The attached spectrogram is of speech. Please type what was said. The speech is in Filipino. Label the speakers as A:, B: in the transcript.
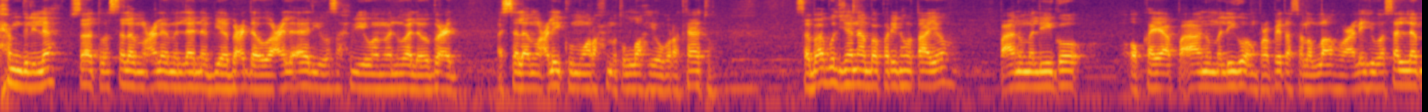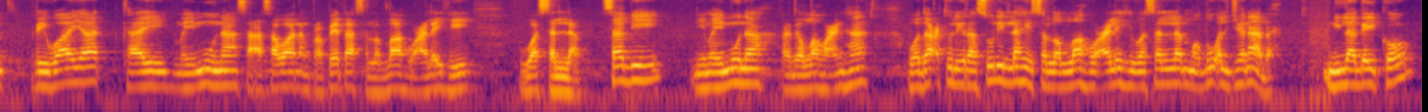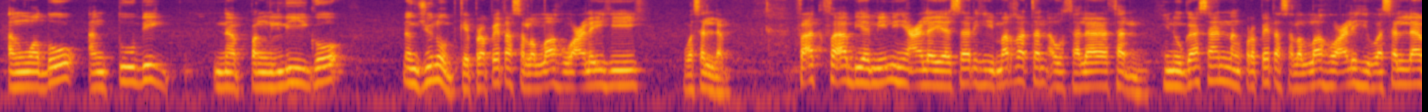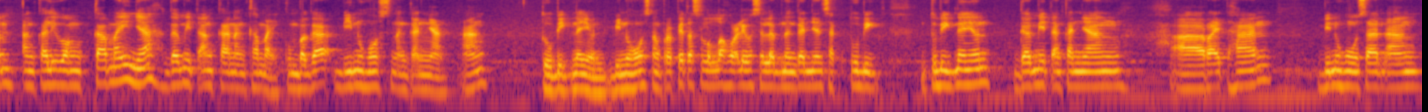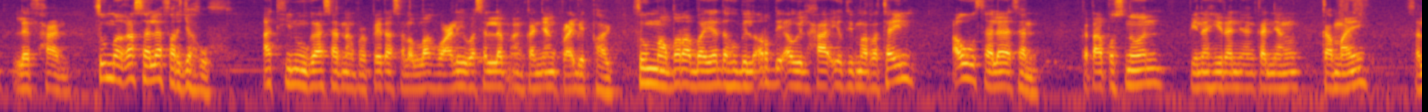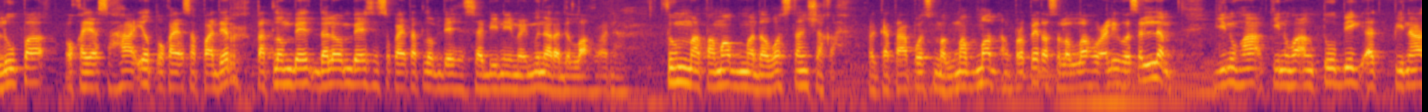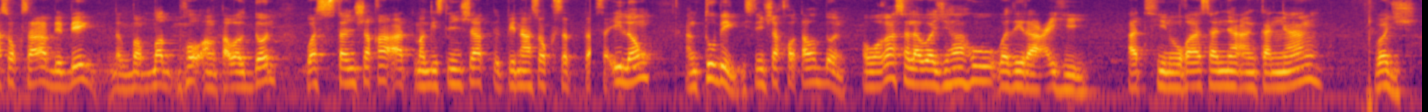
A: الحمد لله والصلاة والسلام على من لا نبي بعده وعلى آله وصحبه ومن والاه وبعد السلام عليكم ورحمة الله وبركاته سبب الجنة بفرين هو تايو بأنو مليغو أو كايا بأنو مليغو أن بربيتا صلى الله عليه وسلم رواية كاي ميمونة سأسوان أن بربيتا صلى الله عليه وسلم سبي لميمونة رضي الله عنها ودعت لرسول الله صلى الله عليه وسلم وضوء الجنابه nilagay ko ang wadu, ang tubig na pangligo ng junub kay Propeta sallallahu alaihi wasallam. Faakfa biyaminihi ala yasarihi marratan aw thalathan. Hinugasan ng Propeta sallallahu alaihi wasallam ang kaliwang kamay niya gamit ang kanang kamay. Kumbaga, binuhos ng ganyan ang tubig na yon. Binuhos ng Propeta sallallahu alaihi wasallam ng ganyan sa tubig. Ang tubig na yon gamit ang kanyang uh, right hand binuhusan ang left hand. Thumma ghasala farjahu at hinugasan ng propeta sallallahu alaihi wasallam ang kanyang private part. Thumma daraba yadahu bil ardi aw al ha'id marratain aw thalathan. Katapos nun, pinahiran niya ang kanyang kamay sa lupa o kaya sa hait o kaya sa pader. Tatlong be dalawang beses o kaya tatlong beses sabi ni Maimuna radhiyallahu anha. Thumma tamadmada wastanshaka. Pagkatapos magmadmad ang propeta sallallahu alaihi wasallam, ginuha kinuha ang tubig at pinasok sa bibig, nagmadmad ho ang tawag doon, wastanshaka at magistinsyak pinasok sa sa ilong ang tubig, istinsyak ho tawag doon. Wa ghasala wajhahu wa dhira'ihi at hinugasan niya ang kanyang wajh.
